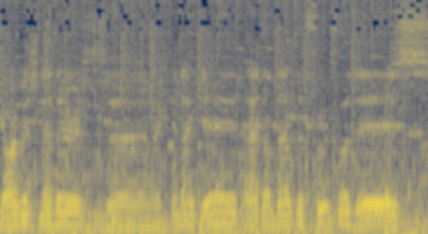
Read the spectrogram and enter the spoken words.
Garbage nethers uh, can I get? I don't have the food for this.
